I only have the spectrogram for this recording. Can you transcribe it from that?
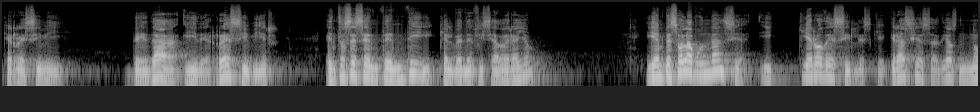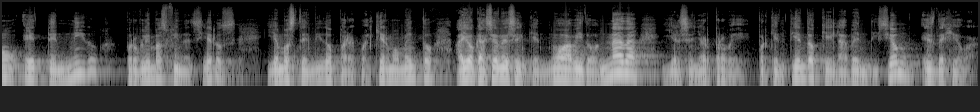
que recibí de dar y de recibir, entonces entendí que el beneficiado era yo. Y empezó la abundancia. Y quiero decirles que gracias a Dios no he tenido problemas financieros y hemos tenido para cualquier momento. Hay ocasiones en que no ha habido nada y el Señor provee, porque entiendo que la bendición es de Jehová.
